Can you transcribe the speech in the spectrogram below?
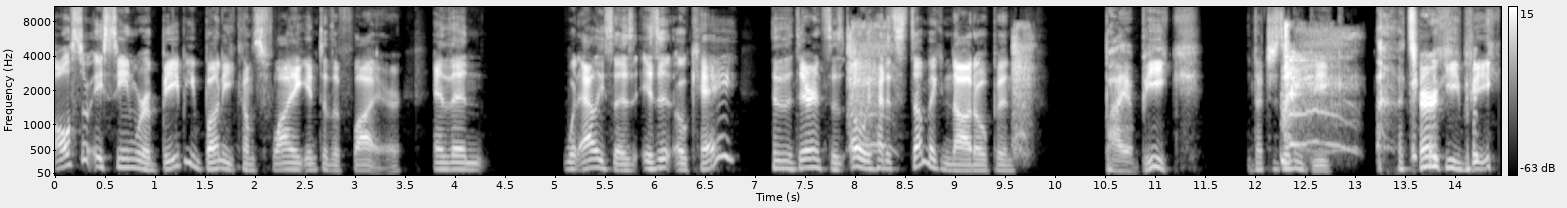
also a scene where a baby bunny comes flying into the flyer and then what Allie says, is it okay? And then Darren says, oh, it had its stomach gnawed open by a beak. Not just any beak, a turkey beak.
